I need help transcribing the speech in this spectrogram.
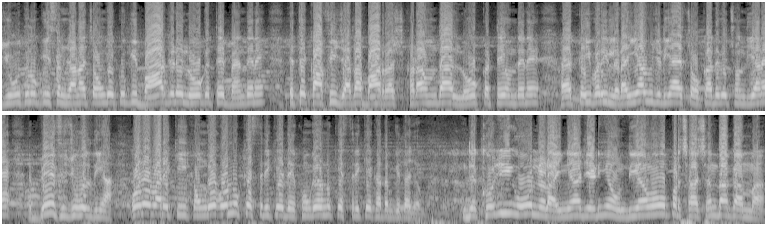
ਯੂਥ ਨੂੰ ਕੀ ਸਮਝਾਉਣਾ ਚਾਹੋਗੇ? ਕਿਉਂਕਿ ਬਾਹਰ ਜਿਹੜੇ ਲੋਕ ਇੱਥੇ ਬਹਿੰਦੇ ਨੇ, ਇੱਥੇ ਕਾਫੀ ਜ਼ਿਆਦਾ ਬਾਹਰ ਰਸ਼ ਖੜਾ ਹੁੰਦਾ ਹੈ, ਲੋਕ ਇਕੱਠੇ ਹੁੰਦੇ ਨੇ ਕਈ ਵਾਰੀ ਲੜਾਈਆਂ ਵੀ ਜਿਹੜੀਆਂ ਇਸ ਚੌਕਾਂ ਦੇ ਵਿੱਚ ਹੁੰਦੀਆਂ ਨੇ, ਬੇਫਜ਼ੂਲ ਦੀਆਂ। ਉਹਦੇ ਬਾਰੇ ਕੀ ਕਹੋਗੇ? ਉਹਨੂੰ ਕਿਸ ਤਰੀਕੇ ਦੇਖੋਗੇ? ਉਹਨੂੰ ਕਿਸ ਤਰੀਕੇ ਖਤਮ ਕੀਤਾ ਜਾਊਗਾ? ਦੇਖੋ ਜੀ, ਉਹ ਲੜਾਈਆਂ ਜਿਹੜੀਆਂ ਹੁੰਦੀਆਂ ਵਾ, ਉਹ ਪ੍ਰਸ਼ਾਸਨ ਦਾ ਕੰਮ ਆ।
